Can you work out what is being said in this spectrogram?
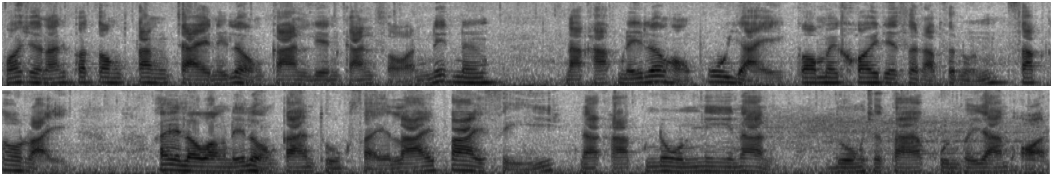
เพราะฉะนั้นก็ต้องตั้งใจในเรื่องของการเรียนการสอนนิดนึงนะครับ ในเรื่องของผู้ใหญ่ก็ไม่ค่อยได้สนับสนุนสักเท่าไหร่ ให้ระวังในเรื่องของการถูกใส่ร้ายป้ายสีนะครับนู่นนี่นั่น ดวงชะตาคุณพยายามอ่อน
